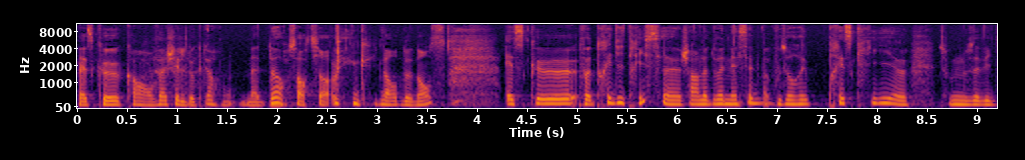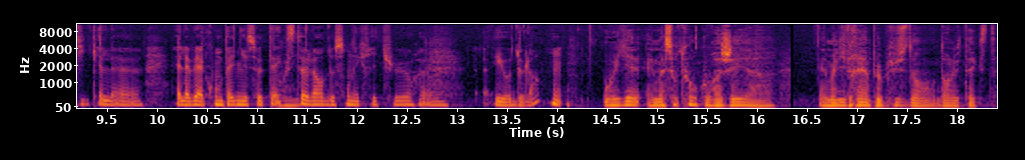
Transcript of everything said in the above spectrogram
parce que quand on va chez le docteur, on adore sortir avec une ordonnance. Est-ce que votre éditrice, euh, Charlotte Van Essen, vous aurait prescrit, vous nous avez dit qu'elle elle avait accompagné ce texte lors de son écriture et au-delà? Oui, elle m'a surtout encouragé à, elle me livrait un peu plus dans, le texte.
